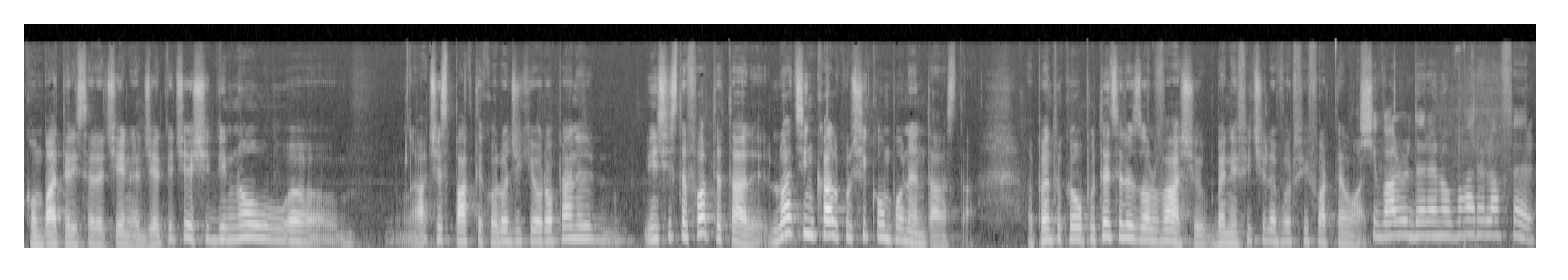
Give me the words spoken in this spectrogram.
combaterii sărăciei energetice și, din nou, acest pact ecologic european insistă foarte tare. Luați în calcul și componenta asta. Pentru că o puteți rezolva și beneficiile vor fi foarte mari. Și valul de renovare la fel.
